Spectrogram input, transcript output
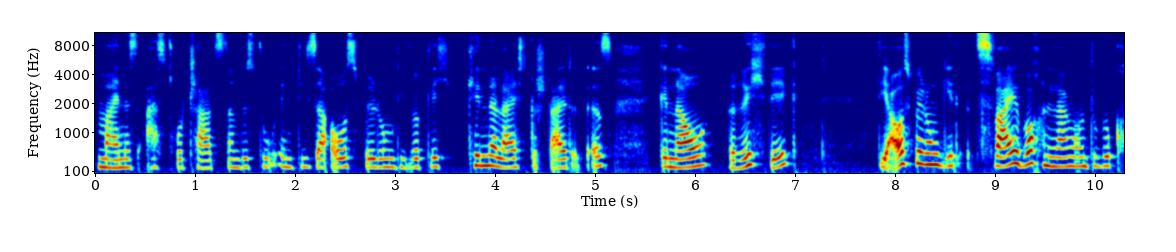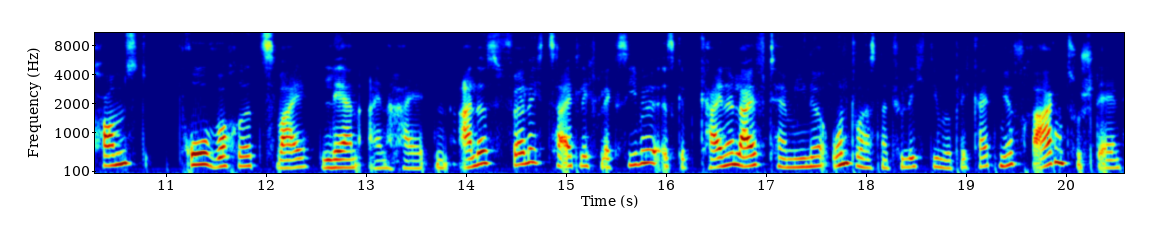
meines Astrocharts, dann bist du in dieser Ausbildung, die wirklich kinderleicht gestaltet ist, genau richtig. Die Ausbildung geht zwei Wochen lang und du bekommst pro Woche zwei Lerneinheiten. Alles völlig zeitlich flexibel. Es gibt keine Live-Termine und du hast natürlich die Möglichkeit, mir Fragen zu stellen.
